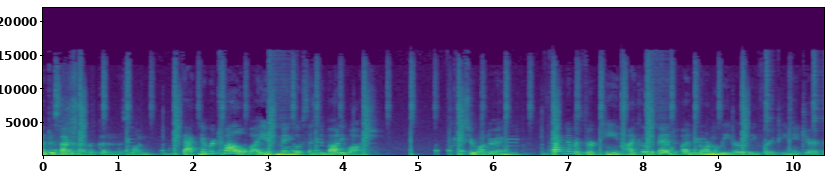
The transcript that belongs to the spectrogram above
I've decided I look good in this one. Fact number 12, I use mango scented body wash. In case you're wondering. Fact number 13, I go to bed unnormally early for a teenager.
